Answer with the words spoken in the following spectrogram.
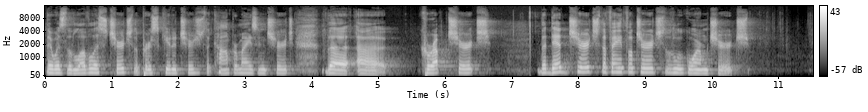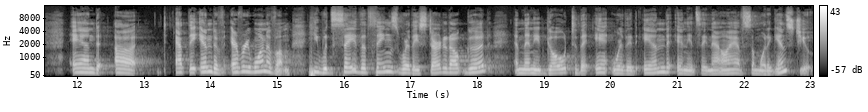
there was the loveless church, the persecuted church, the compromising church, the uh, corrupt church, the dead church, the faithful church, the lukewarm church. And uh, at the end of every one of them, he would say the things where they started out good, and then he'd go to the end, where they'd end, and he'd say, "Now I have somewhat against you."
